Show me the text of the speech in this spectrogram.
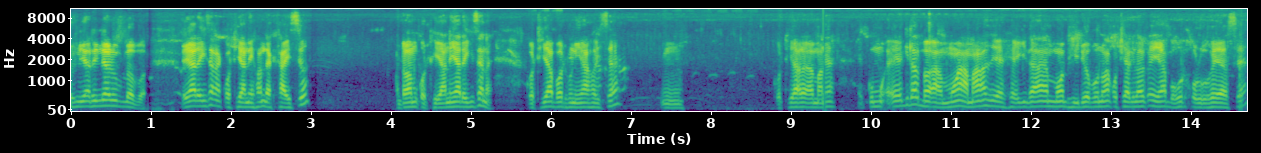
ধুনীয়া ধুনীয়া ৰূপ ল'ব। এয়া দেখিছে নাই, কঠীয়ানিখন দেখাইছোঁ। একদম কঠীয়ানি দেখিছে নাই? কঠীয়া বৰ ধুনীয়া হৈছে। কঠীয়া মানে এইকেইডাল মই আমাৰ সেইকেইটা মই ভিডিঅ' বনোৱা কঠীয়াবিলাকে এয়া বহুত সৰু হৈ আছে।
